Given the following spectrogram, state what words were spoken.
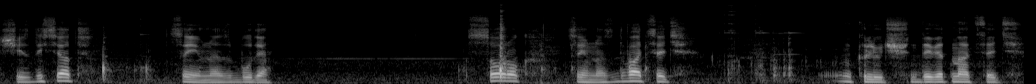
60. Цей в нас буде 40, цей в нас 20. Ключ 19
